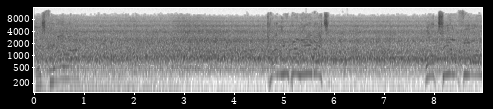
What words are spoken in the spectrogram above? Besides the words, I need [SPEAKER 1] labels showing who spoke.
[SPEAKER 1] Here's Viola. Can you believe it? Attila Viola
